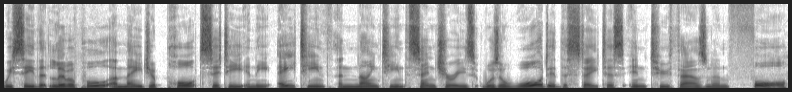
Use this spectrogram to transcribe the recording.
We see that Liverpool, a major port city in the 18th and 19th centuries, was awarded the status in 2004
